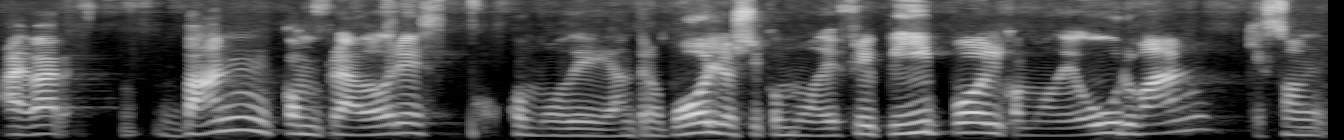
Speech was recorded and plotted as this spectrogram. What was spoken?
a ver, van compradores como de Anthropology, como de Free People, como de Urban, que son,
